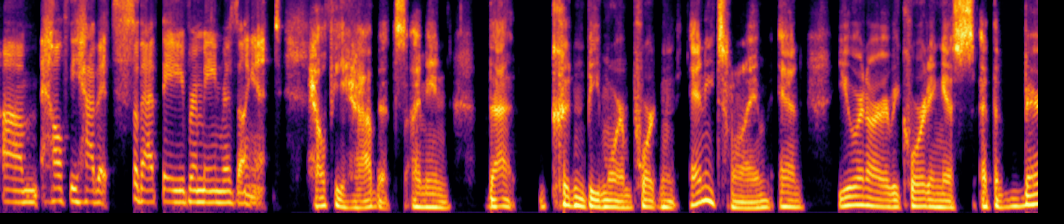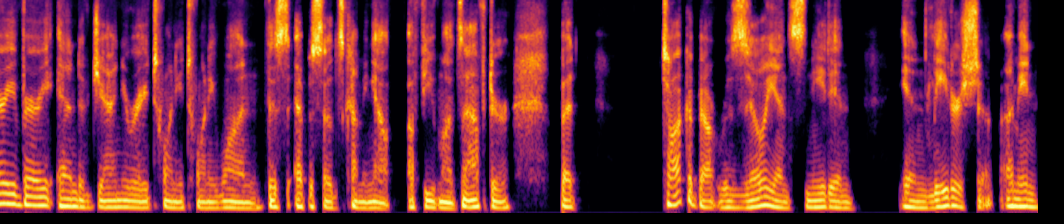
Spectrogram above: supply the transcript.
um, healthy habits so that they remain resilient. Healthy habits. I mean, that couldn't be more important anytime. And you and I are recording this at the very, very end of January 2021. This episode's coming out a few months after. But talk about resilience needed in leadership. I mean,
